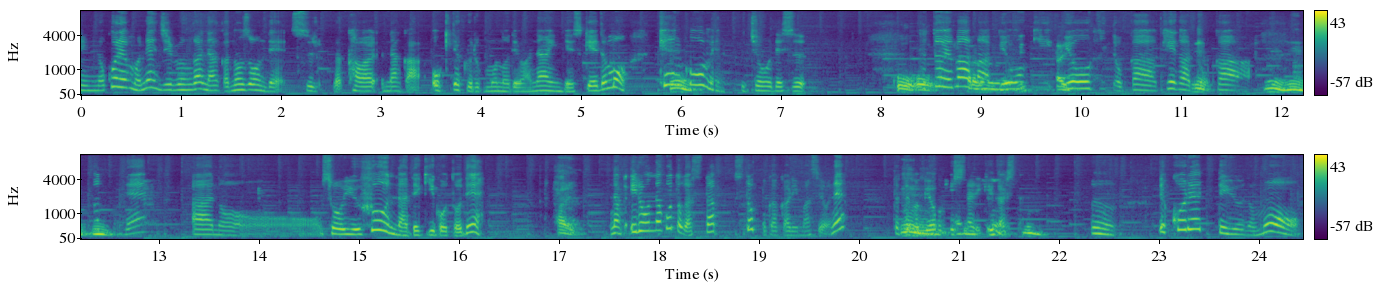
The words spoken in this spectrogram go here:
身のこれもね自分がなんか望んでする変わなんか起きてくるものではないんですけれども健康面の不調です、例えば、まあ、病気、ねはい。病気とか怪我とか、うん。うんうん。ね、あのーそういう不運な出来事ではい。なんかいろんなことがスタストップかかりますよね。例えば病気したり怪我したり。うん。うん、でこれっていうのも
